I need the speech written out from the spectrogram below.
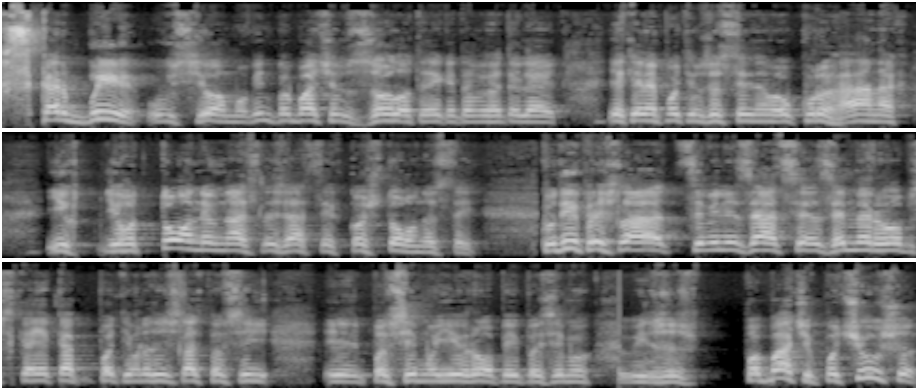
скарби у всьому. Він побачив золото, яке там виготовляють, яке ми потім зустрінемо в курганах. Їх, його тони в нас лежать цих коштовностей. Куди прийшла цивілізація землеробська, яка потім розійшлась по всій, по всьому Європі, по всьому. Він же ж побачив, почув, що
